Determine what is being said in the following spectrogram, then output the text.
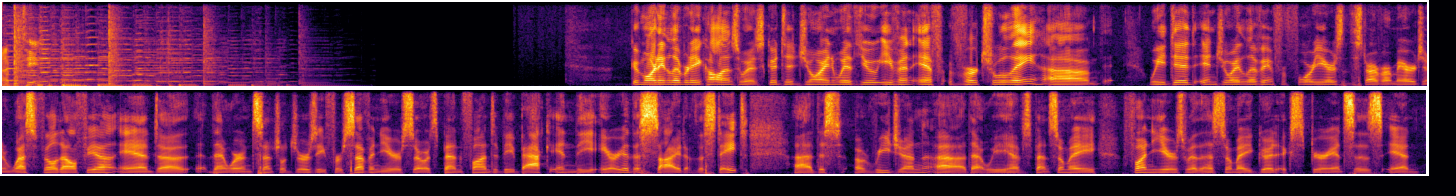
Bon appetit! Good morning, Liberty Collingswood. It's good to join with you, even if virtually. Um, we did enjoy living for four years at the start of our marriage in West Philadelphia, and uh, then we're in Central Jersey for seven years. So it's been fun to be back in the area, this side of the state, uh, this uh, region uh, that we have spent so many fun years with, and has so many good experiences in.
